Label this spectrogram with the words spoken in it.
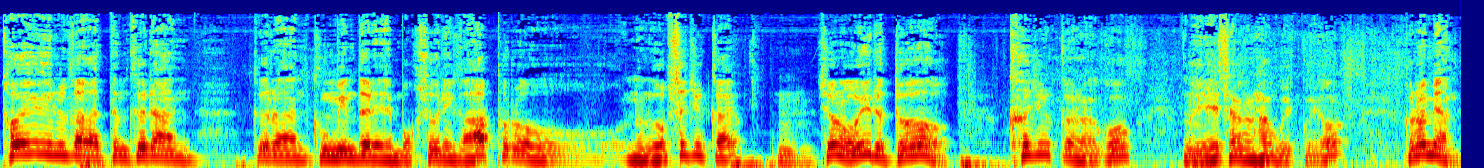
토요일과 같은 그러한 그러한 국민들의 목소리가 앞으로는 없어질까요? 음. 저는 오히려 더 커질 거라고 어, 예상을 하고 있고요. 그러면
